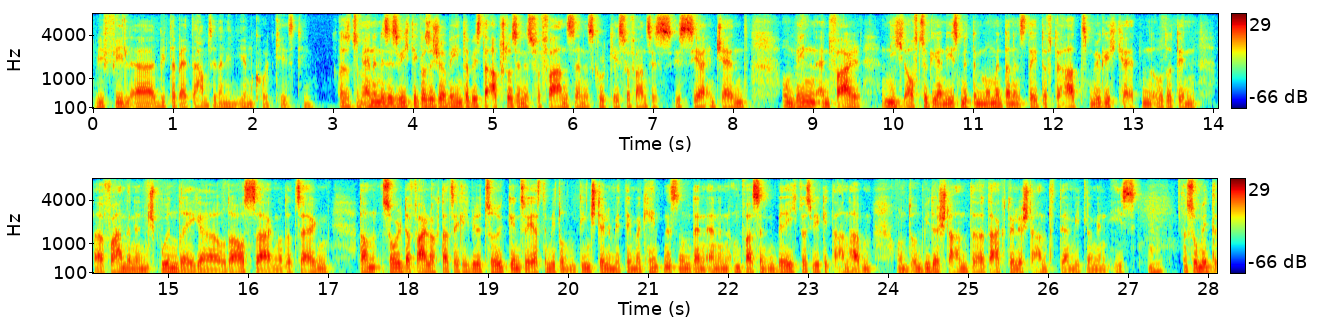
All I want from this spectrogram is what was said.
Wie viele äh, Mitarbeiter haben Sie dann in Ihrem Cold Case Team? Also zum einen ist es wichtig, was ich schon erwähnt habe, ist der Abschluss eines Verfahrens, eines Cold Case Verfahrens ist, ist sehr entscheidend. Und wenn ein Fall nicht aufzuklären ist mit dem momentanen State of the Art Möglichkeiten oder den äh, vorhandenen Spurenträger oder Aussagen oder Zeugen, dann soll der Fall auch tatsächlich wieder zurückgehen zur erst ermittelnden Dienststelle mit den Erkenntnissen und einen, einen umfassenden Bericht, was wir getan haben und, und wie der Stand, äh, der aktuelle Stand der Ermittlungen ist. Mhm. Somit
